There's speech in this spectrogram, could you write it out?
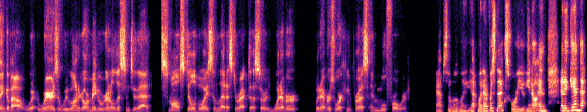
think about where, where is it we want to go or maybe we're going to listen to that small still voice and let us direct us or whatever whatever's working for us and move forward. Absolutely. Yeah whatever's next for you you know and and again that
